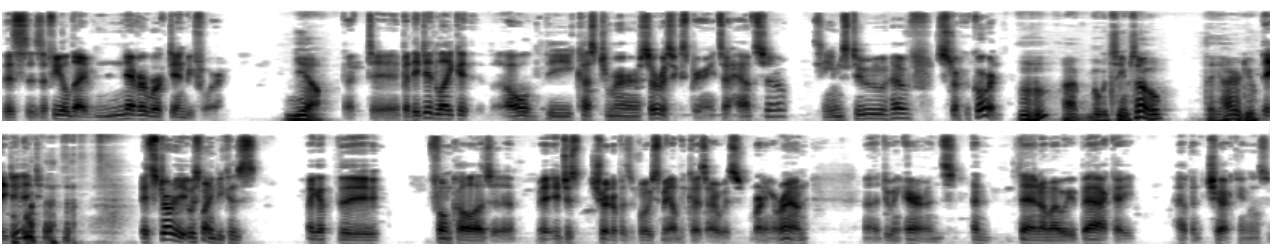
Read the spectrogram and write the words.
this is a field I've never worked in before. Yeah. But uh, but they did like it, all the customer service experience I have, so seems to have struck a chord. Mm-hmm. Uh, it would seem so. They hired you. They did. it started. It was funny because I got the phone call as a. It just showed up as a voicemail because I was running around uh, doing errands, and then on my way back, I happened to check and was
